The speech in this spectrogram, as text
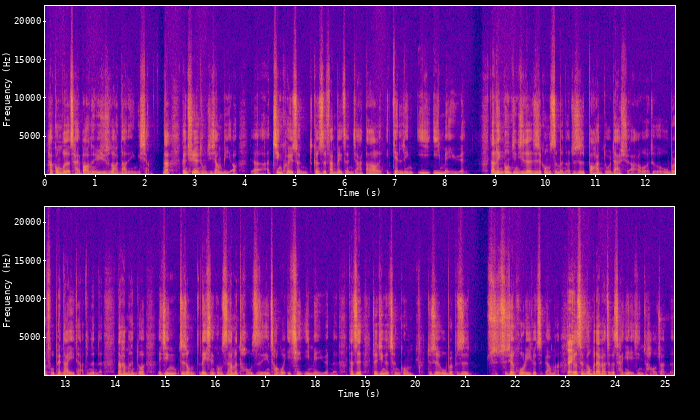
它公布的财报呢预计受到很大的影响。那跟去年同期相比哦，呃净亏损更是翻倍增加，达到了一点零一亿美元。那零工经济的这些公司们呢，就是包含 DoorDash 啊，我这个 Uber、Foodpanda、Eat 啊等等的。那他们很多已经这种类型的公司，他们投资已经超过一千亿美元了。但是最近的成功，就是 Uber 不是。实实现获利一个指标嘛？对，这个成功不代表这个产业已经好转了。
